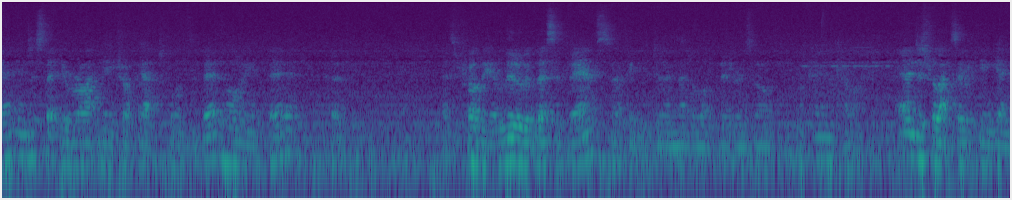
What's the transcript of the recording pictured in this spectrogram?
Okay, and just let your right knee drop out towards the bed, holding it there. Perfect. That's probably a little bit less advanced, and I think you're doing that a lot better as well. Okay, come on. And just relax everything again.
